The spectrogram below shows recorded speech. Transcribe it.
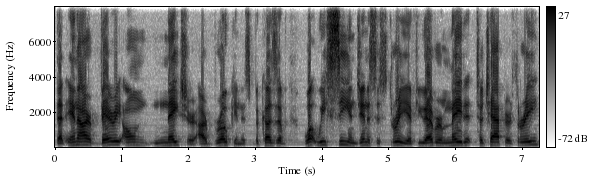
That in our very own nature, our brokenness, because of what we see in Genesis 3, if you ever made it to chapter 3,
